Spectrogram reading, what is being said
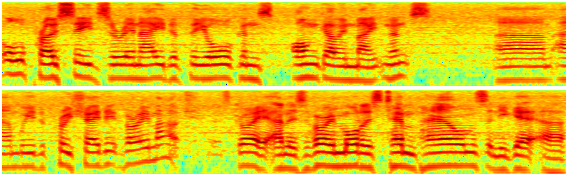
all proceeds are in aid of the organ's ongoing maintenance, um, and we'd appreciate it very much. That's great, and it's a very modest ten pounds, and you get a,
